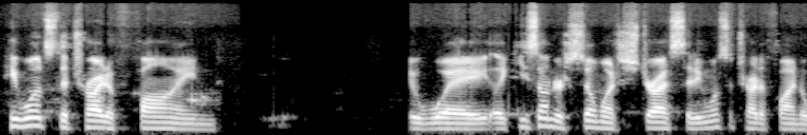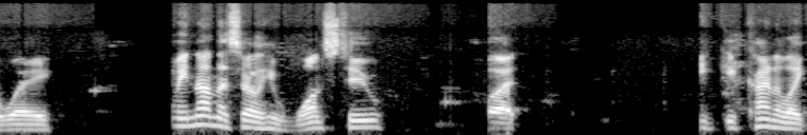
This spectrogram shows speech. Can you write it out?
he wants to try to find a way like he's under so much stress that he wants to try to find a way i mean not necessarily he wants to but it, it kind of like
